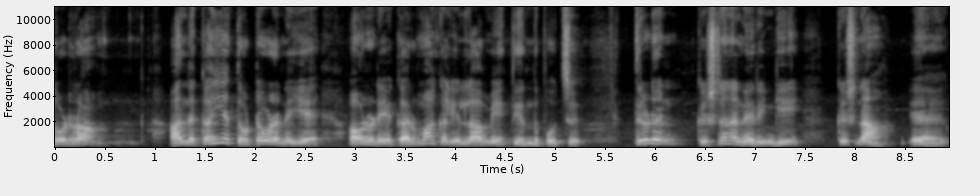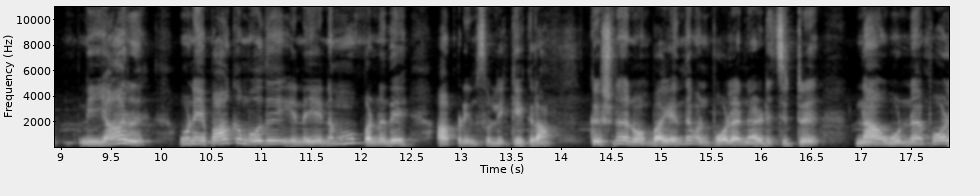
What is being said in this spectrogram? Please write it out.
தொடுறான். அந்த கையை தொட்ட உடனேயே அவனுடைய கர்மாக்கள் எல்லாமே தீர்ந்து போச்சு. திருடன் கிருஷ்ணனை நெருங்கி கிருஷ்ணா நீ யார்? உன்னைய பார்க்கும்போது என்னை என்னமோ பண்ணுதே அப்படின்னு சொல்லி கேட்குறான் கிருஷ்ணனும் பயந்தவன் போல நடிச்சிட்டு நான் உன்னை போல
